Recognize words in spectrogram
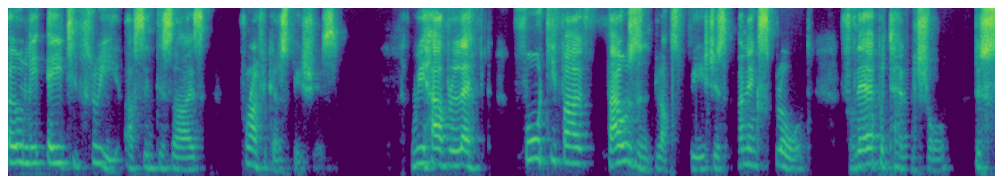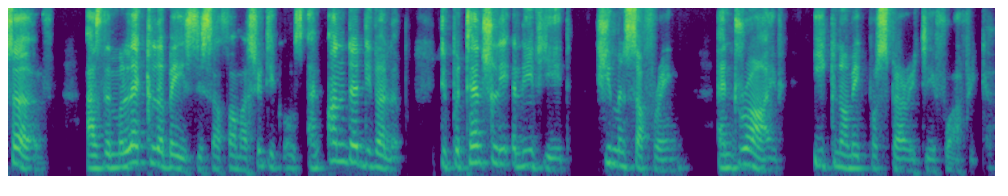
only 83 are synthesized from African species. We have left 45,000 plant species unexplored for their potential to serve as the molecular basis of pharmaceuticals and underdeveloped to potentially alleviate human suffering and drive economic prosperity for Africa.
